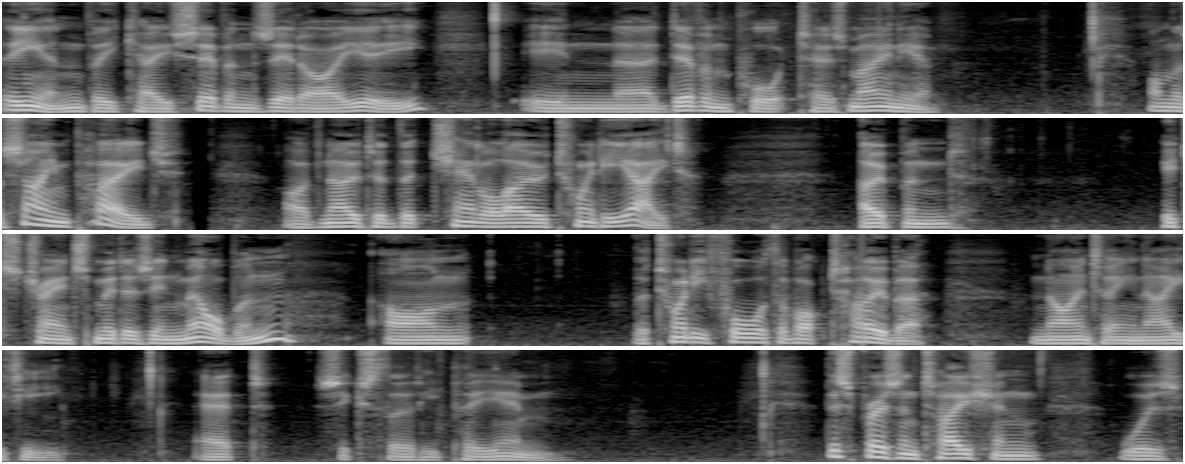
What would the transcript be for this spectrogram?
Ian VK7ZIE in uh, Devonport, Tasmania. On the same page, I've noted that Channel 028 opened its transmitters in Melbourne on the 24th of October 1980 at 6:30 p.m. This presentation was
